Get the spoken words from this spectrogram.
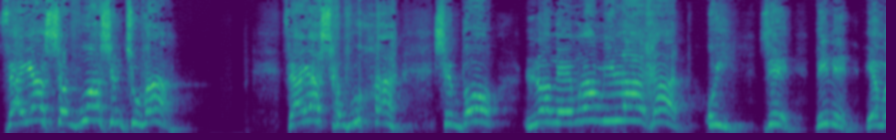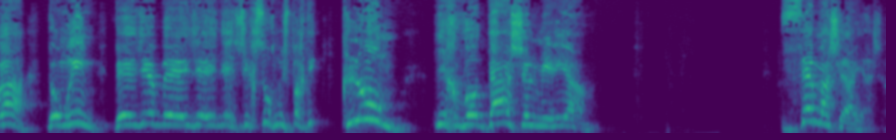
זה היה שבוע של תשובה. זה היה שבוע שבו לא נאמרה מילה אחת. אוי, זה, והנה, היא אמרה, ואומרים, וזה, סכסוך משפחתי, כלום. לכבודה של מרים. זה מה שהיה שם.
